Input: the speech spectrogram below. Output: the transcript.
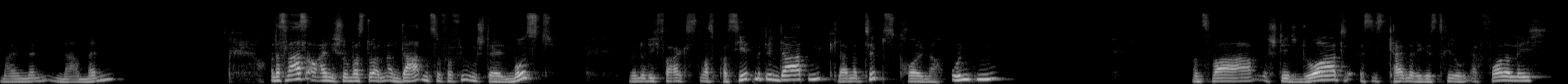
meinen Namen. Und das war es auch eigentlich schon, was du an, an, Daten zur Verfügung stellen musst. Wenn du dich fragst, was passiert mit den Daten, kleiner Tipp, scroll nach unten. Und zwar steht dort, es ist keine Registrierung erforderlich.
